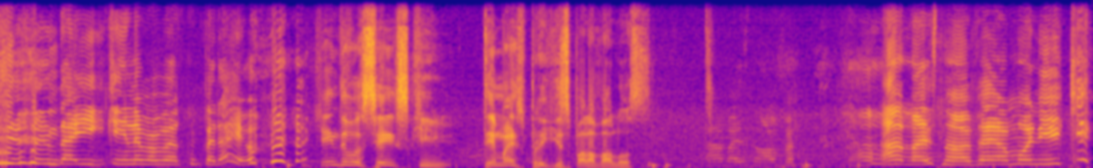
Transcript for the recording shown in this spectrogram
daí quem levava a culpa era eu. E quem de vocês que tem mais preguiça para lavar louça? A mais nova. A mais nova é a Monique.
